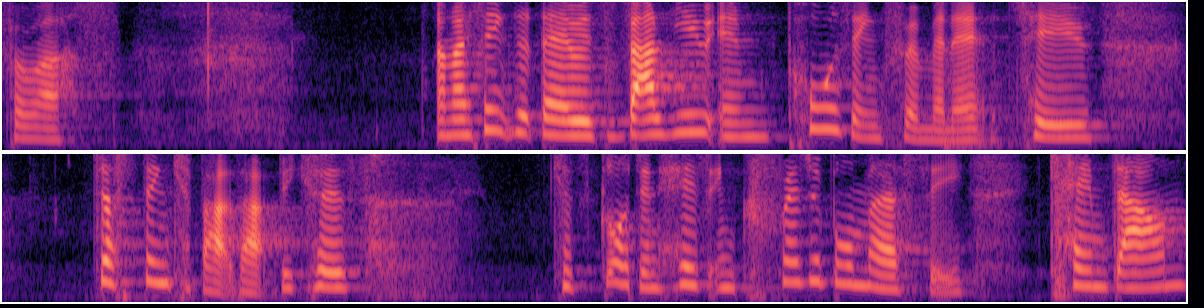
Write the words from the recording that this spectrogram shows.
for us. And I think that there is value in pausing for a minute to just think about that because, because God, in His incredible mercy, came down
